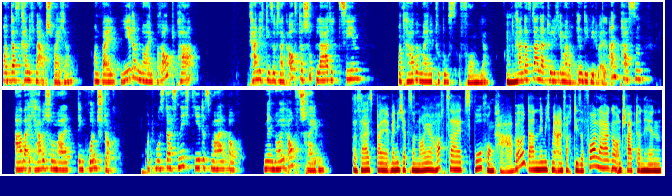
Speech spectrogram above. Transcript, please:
Und das kann ich mir abspeichern. Und bei jedem neuen Brautpaar kann ich die sozusagen aus der Schublade ziehen und habe meine To-Dos vor mir. Und mhm. kann das dann natürlich immer noch individuell anpassen, aber ich habe schon mal den Grundstock und muss das nicht jedes Mal auch mir neu aufschreiben. Das heißt, bei, wenn ich jetzt eine neue Hochzeitsbuchung habe, dann nehme ich mir einfach diese Vorlage und schreibe dann hin,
